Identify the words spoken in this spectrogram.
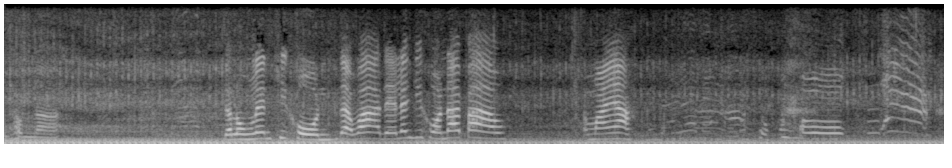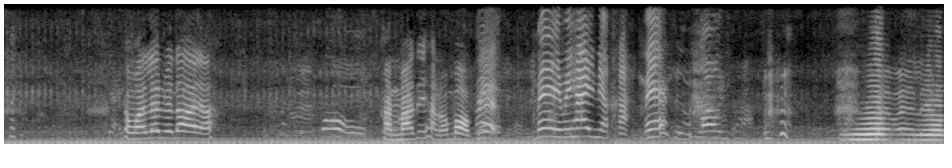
คนทำนา จะลงเล่นขี้โคลนแต่ว่าเดย์เล่นขี้โคลนได้เปล่าทำไมอะมันสกปรกทำไมเล่นไม่ได้อะหันมาดิหันมาบอกแม่แม่ไม่ให้เนี่ยค่ะ แม่ถือกล้องอยู่ค่ะไม่ไม่เล่น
